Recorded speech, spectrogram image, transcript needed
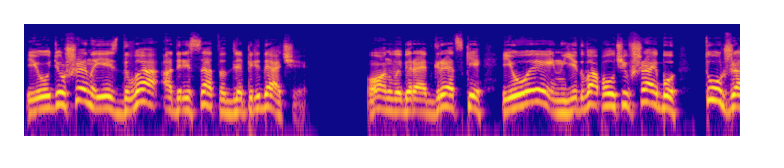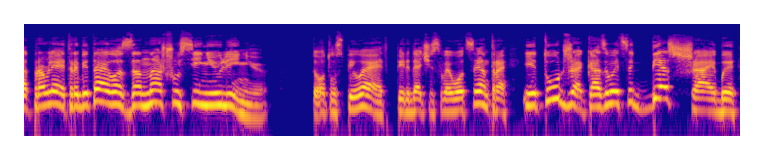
и у Дюшена есть два адресата для передачи. Он выбирает Грецки, и Уэйн, едва получив шайбу, тут же отправляет Робитайла за нашу синюю линию. Тот успевает к передаче своего центра и тут же оказывается без шайбы.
